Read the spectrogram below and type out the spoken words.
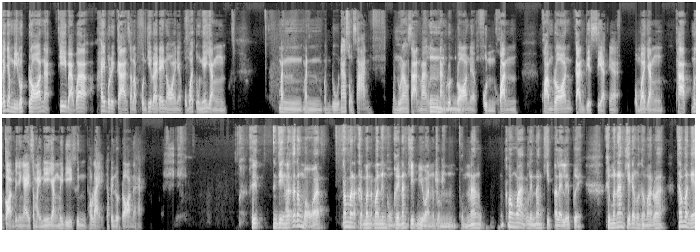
ก็ยังมีรถร้อนอะ ที่แบบว่าให้บริการสำหรับคนที่รายได้น้อยเนี่ย ผมว่าตรงเนี้ยยังมันมันมันดูน่าสงสาร มันดูน่าสงสารมากเลยอืมนั่งรถร้อนเนี่ยฝุ่นควันความร้อนการเบียดเสียดเนี่ย ผมว่ายังภาพเมื่อก่อนเป็นยังไงสมัยนี้ยังไม่ดีขึ้นเท่าไหร่ถ้าเป็นรถร้อนนะฮะคือจริง ๆ แล้วก็ต้องบอกว่าต้องมันมันวันหนึ่งผมเคยนั่งคิดมีวันหนึงผมผมนั่ง คล่องว่างๆก็เลยนั่งคิดอะไรเรื่อยเปื่อยคือมานั่งคิดนะคุณธรรมะว่า ถ้าวันนี้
